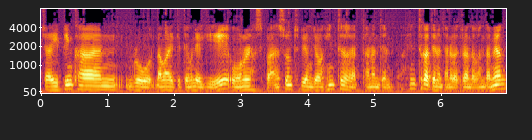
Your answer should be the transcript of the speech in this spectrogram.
자, 이 빈칸으로 남아있기 때문에 여기 오늘 학습한 영장 힌트 힌트가 되는 단어가 들어간다고 한다면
